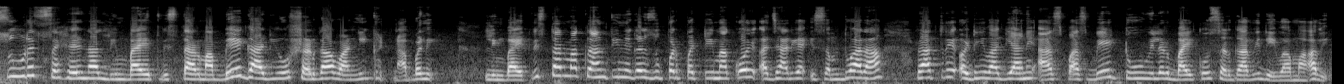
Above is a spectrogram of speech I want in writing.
સુરત શહેરના લિંબાયત વિસ્તારમાં બે ગાડીઓ સળગાવવાની ઘટના બની. લિંબાયત વિસ્તારમાં ક્રાંતિનગર ઝુંપડપટ્ટીમાં કોઈ અજાણ્યા ઇસમ દ્વારા રાત્રે અઢી વાગ્યાની આસપાસ બે ટુ વ્હીલર બાઇકો સળગાવી દેવામાં આવી.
